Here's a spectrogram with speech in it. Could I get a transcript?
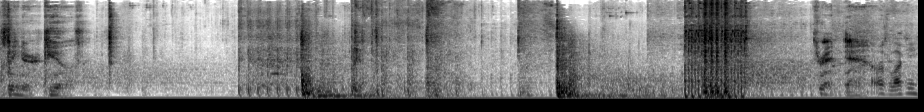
Cleaner killed. Threat That was lucky.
